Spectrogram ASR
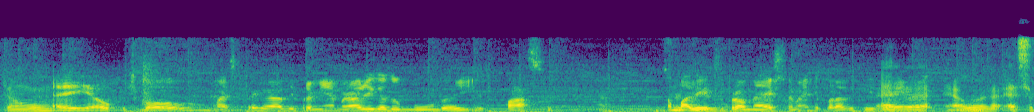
Então. É, e é o futebol mais pegado. E pra mim é a melhor liga do mundo aí, fácil. É uma liga que promete também, temporada que vem. É, né? é essa,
